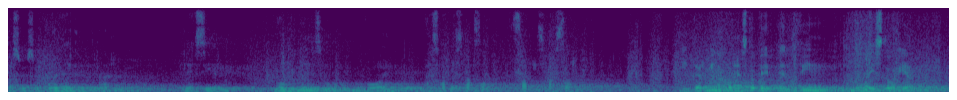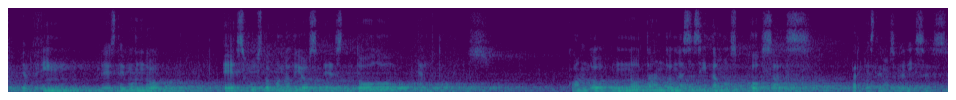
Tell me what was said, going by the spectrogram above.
Jesús puede entrar y decir, yo mismo voy a satisfacer, Y termino con esto que el fin de la historia, el fin de este mundo, es justo cuando Dios es todo en todos. Cuando no tanto necesitamos cosas para que estemos felices,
